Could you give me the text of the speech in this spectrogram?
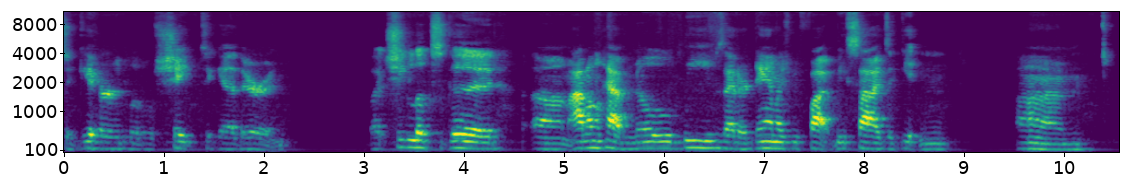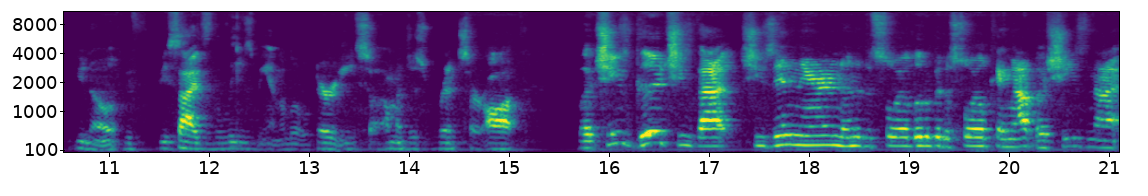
to get her little shape together, and but she looks good. Um, I don't have no leaves that are damaged besides it getting, um, you know, besides the leaves being a little dirty. So I'm gonna just rinse her off. But she's good. She's got she's in there. None of the soil, a little bit of soil came out, but she's not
